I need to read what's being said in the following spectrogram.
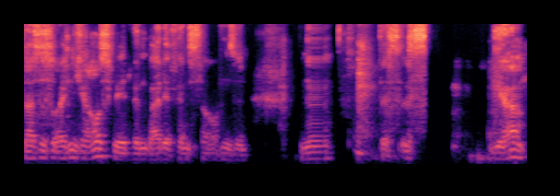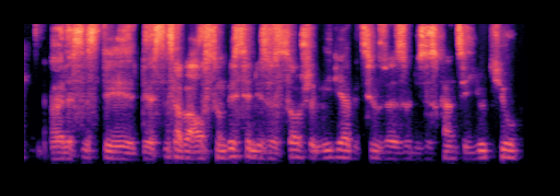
dass es euch nicht rausweht, wenn beide Fenster offen sind. Ne? Das ist, ja, das ist die, das ist aber auch so ein bisschen dieses Social Media, beziehungsweise so dieses ganze YouTube.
